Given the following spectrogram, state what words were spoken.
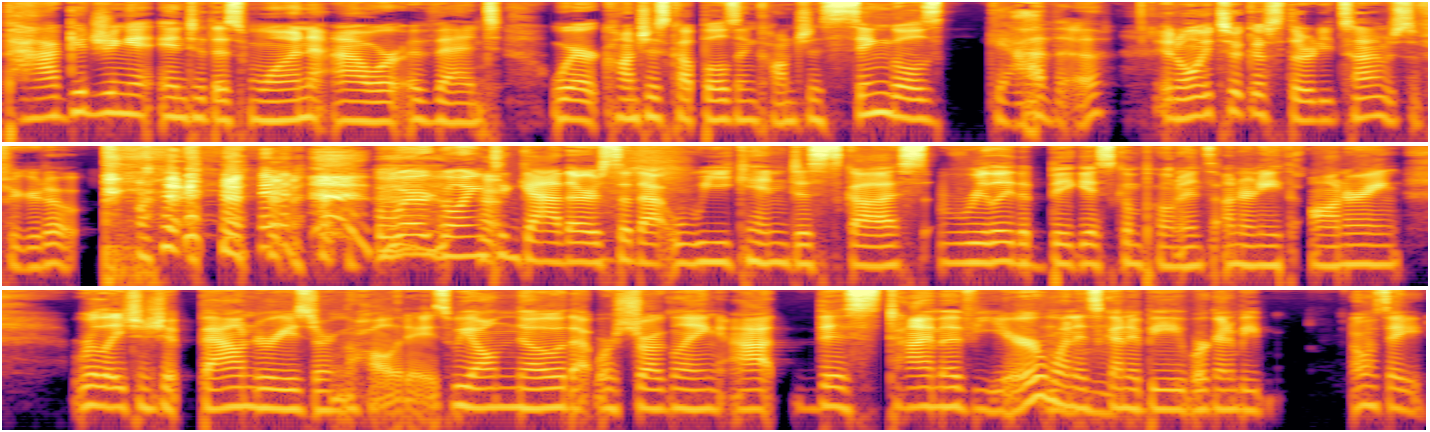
packaging it into this one hour event where conscious couples and conscious singles gather. It only took us 30 times to figure it out. We're going to gather so that we can discuss really the biggest components underneath honoring relationship boundaries during the holidays. We all know that we're struggling at this time of year when it's Mhm. going to be, we're going to be, I won't say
